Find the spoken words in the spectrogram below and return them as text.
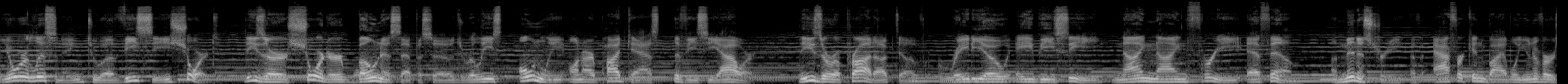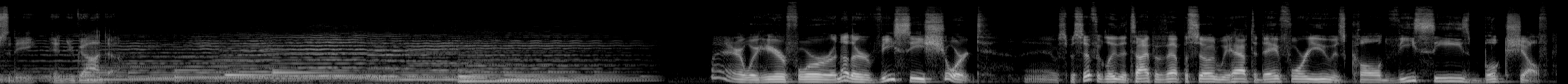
You're listening to a VC Short. These are shorter bonus episodes released only on our podcast, The VC Hour. These are a product of Radio ABC 993 FM, a ministry of African Bible University in Uganda. Well, we're here for another VC Short. Uh, specifically, the type of episode we have today for you is called VC's Bookshelf.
